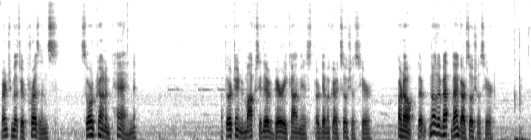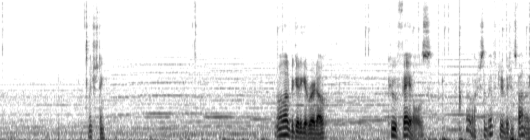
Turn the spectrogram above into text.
French military presence, sword, crown, and pen. Authoritarian democracy, they're very communist, or democratic socialists here. Or no, they're, no, they're va vanguard socialists here. Interesting. Well, that'd be good to get rid of. Coup fails. Oh, actually some infantry divisions, finally.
